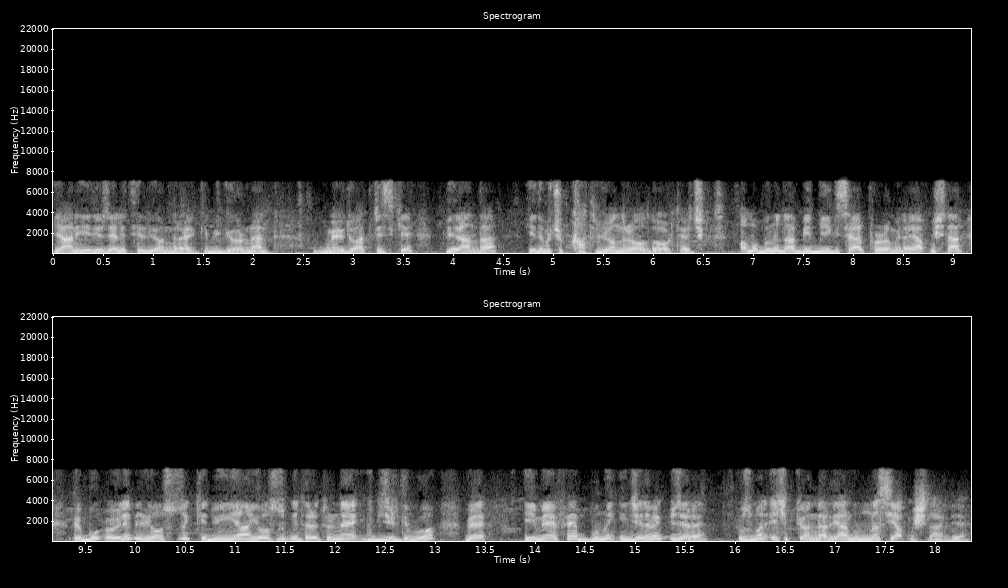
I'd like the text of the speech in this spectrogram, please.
Yani 750 trilyon lira gibi görünen mevduat riski bir anda 7,5 katrilyon lira olduğu ortaya çıktı. Ama bunu da bir bilgisayar programıyla yapmışlar ve bu öyle bir yolsuzluk ki dünya yolsuzluk literatürüne girdi bu ve IMF bunu incelemek üzere uzman ekip gönderdi. Yani bunu nasıl yapmışlar diye.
